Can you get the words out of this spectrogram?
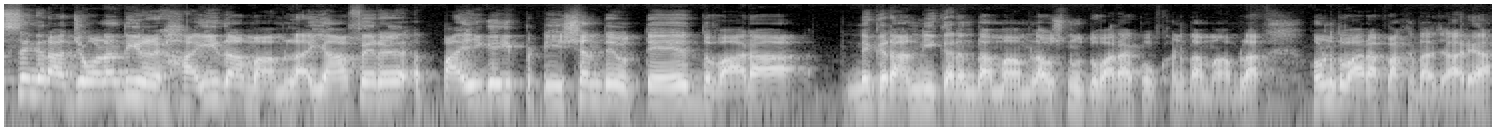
ਸਿੰਘ ਰਾਜੋਆਣਾ ਦੀ ਰਿਹਾਈ ਦਾ ਮਾਮਲਾ ਜਾਂ ਫਿਰ ਪਾਈ ਗਈ ਪਟੀਸ਼ਨ ਦੇ ਉੱਤੇ ਦੁਬਾਰਾ ਨਿਗਰਾਨੀ ਕਰਨ ਦਾ ਮਾਮਲਾ ਉਸ ਨੂੰ ਦੁਬਾਰਾ ਘੋਖਣ ਦਾ ਮਾਮਲਾ ਹੁਣ ਦੁਬਾਰਾ ਭਖਦਾ ਜਾ ਰਿਹਾ।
